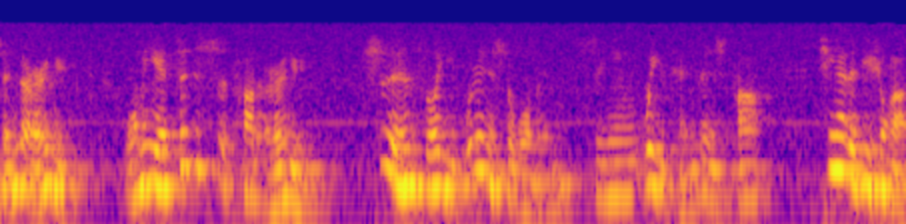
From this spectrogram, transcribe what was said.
神的儿女，我们也真是他的儿女。世人所以不认识我们，是因未曾认识他。亲爱的弟兄啊，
